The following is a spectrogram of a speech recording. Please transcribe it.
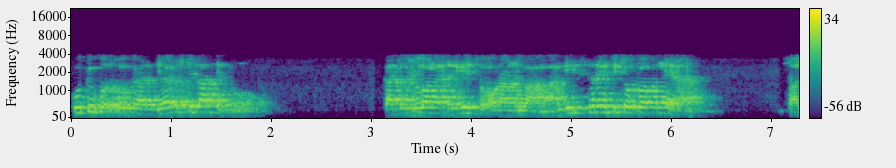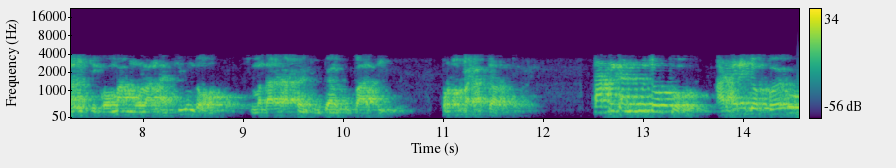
Kudu tobat, dia harus dilatih. Kata pulau ini seorang ulama, ini sering dicoba pangeran. Misalnya istiqomah mulang haji untuk sementara kadang juga bupati, prospektor. Tapi kan itu coba, artinya coba itu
